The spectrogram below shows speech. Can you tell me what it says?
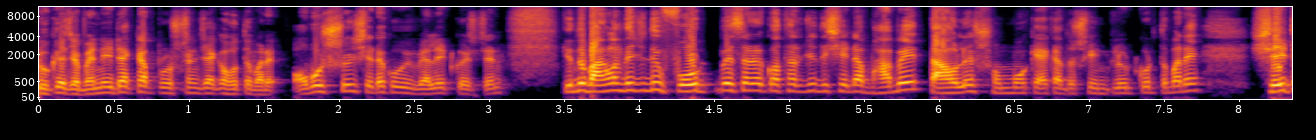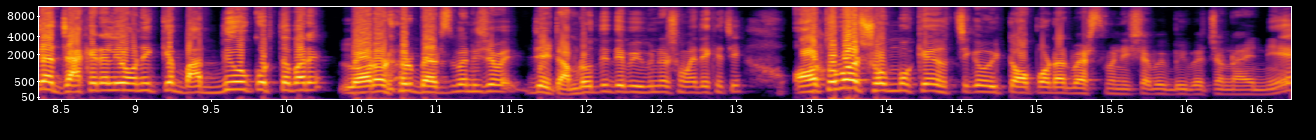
ঢুকে যাবেন? এটা একটা প্রশ্নের জায়গা হতে পারে। অবশ্যই সেটা খুবই ভ্যালিড কোয়েশ্চেন কিন্তু বাংলাদেশ যদি ফোর্থ পেসারের কথা যদি সেটা ভাবে, তাহলে সৌম্যকে একাদশে ইনক্লুড করতে পারে। সেটা জাকের আলী অনেককে বাদ দিয়েও করতে পারে লর অর্ডার ব্যাটসম্যান হিসেবে, যেটা আমরা অতীতে বিভিন্ন সময় দেখেছি। অথবা সৌম্যকে হচ্ছে কি ওই টপ অর্ডার ব্যাটসম্যান হিসেবে বিবেচনায় নিয়ে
